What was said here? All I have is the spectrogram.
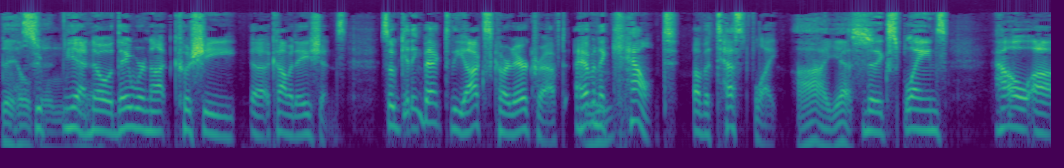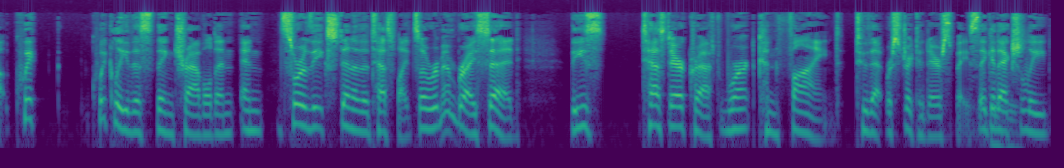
The Hilton. yeah, no, they were not cushy uh, accommodations. So getting back to the Oxcart aircraft, I have an account of a test flight Ah, yes. that explains how uh, quick quickly this thing traveled and and sort of the extent of the test flight. So remember, I said these test aircraft weren't confined to that restricted airspace. They could actually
